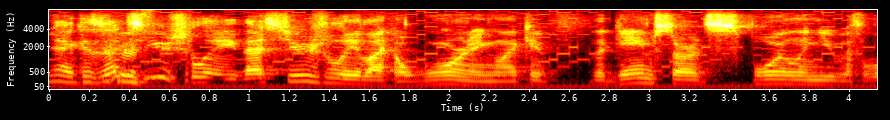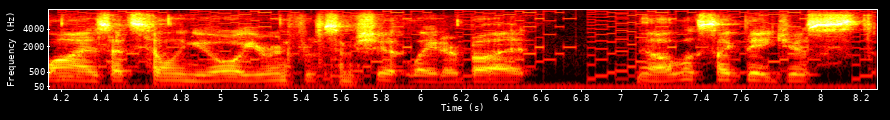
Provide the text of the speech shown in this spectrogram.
Yeah, because that's usually that's usually like a warning. Like if the game starts spoiling you with lies, that's telling you, oh, you're in for some shit later. But no, it looks like they just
